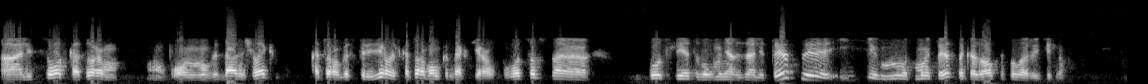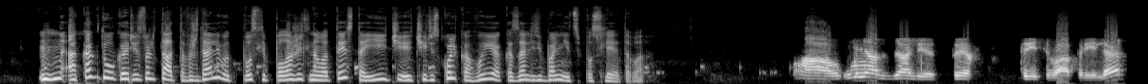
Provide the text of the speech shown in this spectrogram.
а, лицо, с которым он, ну, данный человек, которого госпитализировали, с которым он контактировал. Вот, собственно, после этого у меня взяли тесты, и ну, вот мой тест оказался положительным. А как долго результатов ждали вот после положительного теста и через сколько вы оказались в больнице после этого? А, у меня взяли тест 3 апреля,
